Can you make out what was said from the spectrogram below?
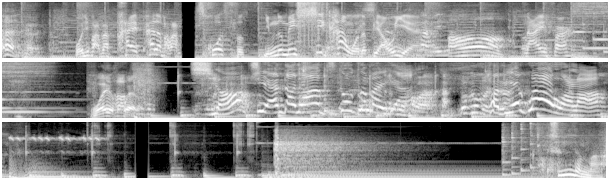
我就把它拍拍了，把它戳死。你们都没细看我的表演哦，拿一分。我也会了。行，既然大家都这么演，可别怪我了。真的吗？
